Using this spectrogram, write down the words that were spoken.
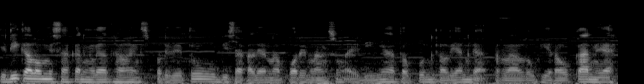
Jadi kalau misalkan ngeliat hal yang seperti itu bisa kalian laporin langsung ID-nya ataupun kalian nggak terlalu hiraukan ya.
